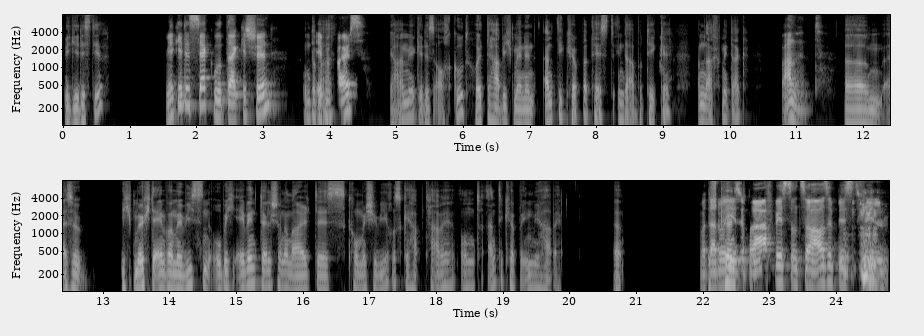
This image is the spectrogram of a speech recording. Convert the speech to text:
Wie geht es dir? Mir geht es sehr gut, Dankeschön. Wunderbar. Ebenfalls. Ja, mir geht es auch gut. Heute habe ich meinen Antikörpertest in der Apotheke am Nachmittag. Spannend. Ähm, also ich möchte einfach mal wissen, ob ich eventuell schon einmal das komische Virus gehabt habe und Antikörper in mir habe. Aber Das da du eh so brav bist und zu Hause bist, viel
